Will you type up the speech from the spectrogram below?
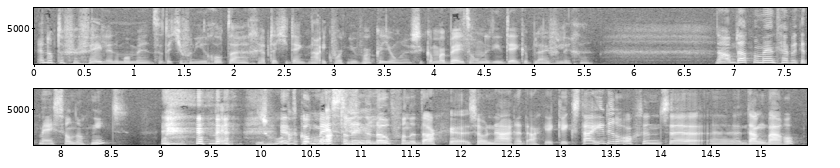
En op de vervelende momenten, dat je van die rotdagen hebt, dat je denkt, nou, ik word nu wakker, jongens, ik kan maar beter onder die deken blijven liggen. Nou, op dat moment heb ik het meestal nog niet. Nee, dus hoe, het komt meestal in de loop van de dag, uh, zo'n nare dag. Ik, ik sta iedere ochtend uh, uh, dankbaar op.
